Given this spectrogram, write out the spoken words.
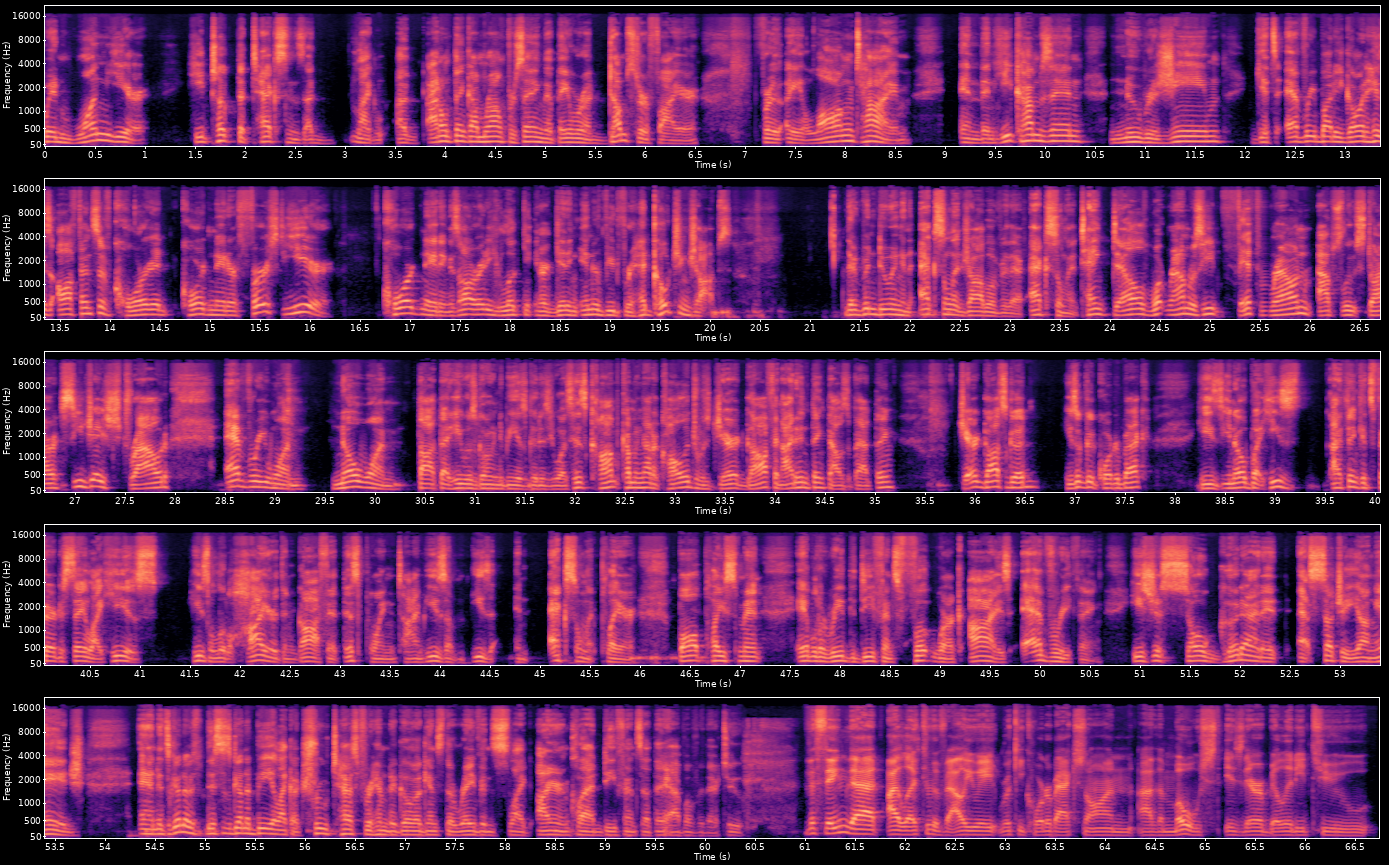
when one year he took the Texans a like a, I don't think I'm wrong for saying that they were a dumpster fire for a long time. And then he comes in, new regime, gets everybody going. His offensive coordinator, first year coordinating, is already looking or getting interviewed for head coaching jobs. They've been doing an excellent job over there. Excellent. Tank Dell, what round was he? Fifth round, absolute star. CJ Stroud, everyone, no one thought that he was going to be as good as he was. His comp coming out of college was Jared Goff, and I didn't think that was a bad thing. Jared Goff's good. He's a good quarterback. He's, you know, but he's, I think it's fair to say, like, he is, he's a little higher than Goff at this point in time. He's a, he's an excellent player. Ball placement, able to read the defense, footwork, eyes, everything. He's just so good at it at such a young age. And it's gonna this is gonna be like a true test for him to go against the Ravens like ironclad defense that they have over there too. The thing that I like to evaluate rookie quarterbacks on uh, the most is their ability to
